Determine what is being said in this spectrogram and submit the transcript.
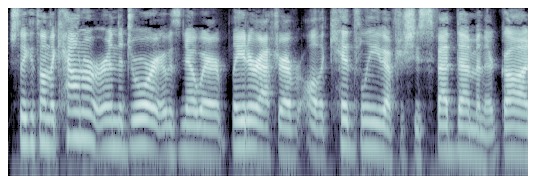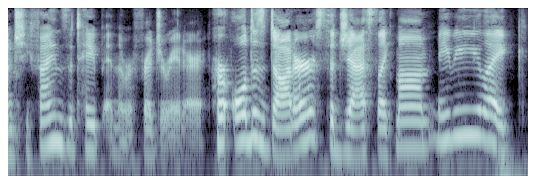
She's like, it's on the counter or in the drawer. It was nowhere. Later, after all the kids leave, after she's fed them and they're gone, she finds the tape in the refrigerator. Her oldest daughter suggests, like, Mom, maybe you like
